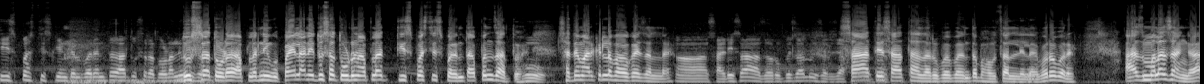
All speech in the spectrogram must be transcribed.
तीस पस्तीस क्विंटल पर्यंत हा दुसरा तोडा निघू दुसरा तोडा आपला निघू पहिला आणि दुसरा तोडून आपला तीस पस्तीस पर्यंत आपण जातो हो. सध्या मार्केटला भाव काय चाललाय? अं, साडेसहा हजार रुपये चालू आहे सर जास्त सहा ते सात हजार रुपयापर्यंत भाव चाललेला आहे बरोबर आहे. आज मला सांगा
